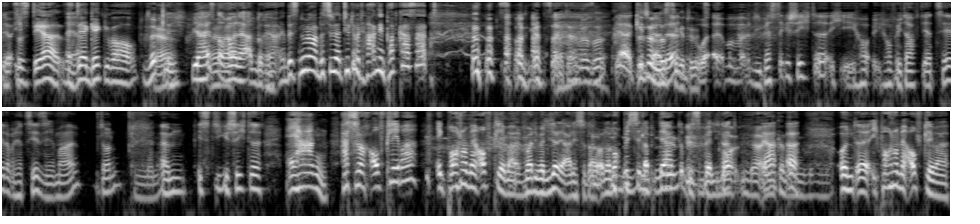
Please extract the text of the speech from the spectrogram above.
Ja, das ist der, das ist der Gag überhaupt. Wirklich? Ja. Wie heißt ja. nochmal der andere? Ja, bist du noch, bist du der Typ, der mit Hagen den Podcast hat? so die ganze Zeit. Ja, nur so. ja Kinder, schon lustige ne? Dudes. Äh, die beste Geschichte, ich, ich, ich hoffe, ich darf die erzählen, aber ich erzähle sie mal, John, ähm, ist die Geschichte, hey Hagen, hast du noch Aufkleber? Ich brauche noch mehr Aufkleber. War die Berliner ja nicht so da. Oder noch ein bisschen, der ein bisschen Berliner. Ja, ja, äh, und äh, ich brauche noch mehr Aufkleber.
